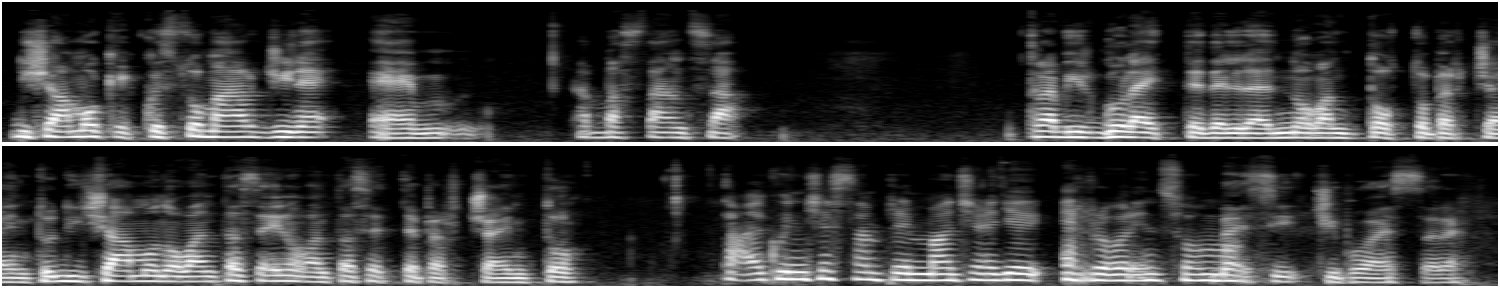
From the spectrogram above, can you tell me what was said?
diciamo che questo margine è abbastanza tra virgolette del 98%, diciamo 96-97%. Ah, quindi c'è sempre immagine di errore, insomma. Beh sì, ci può essere.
